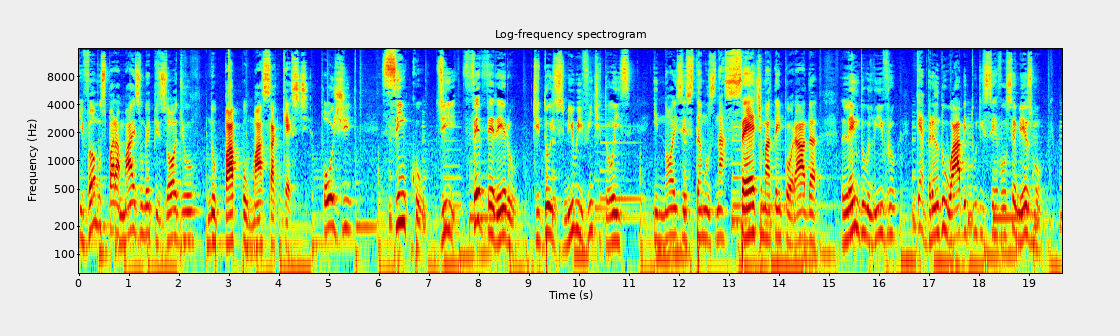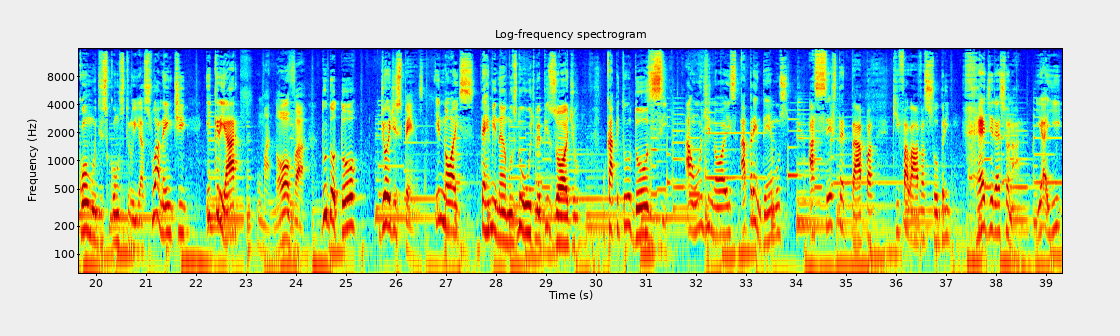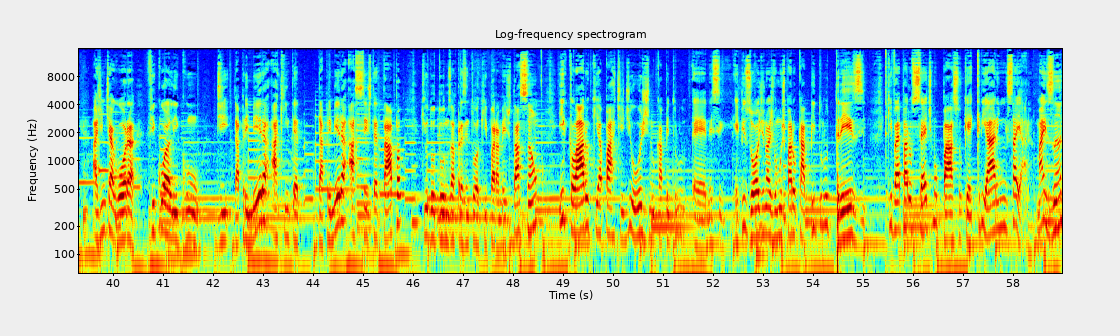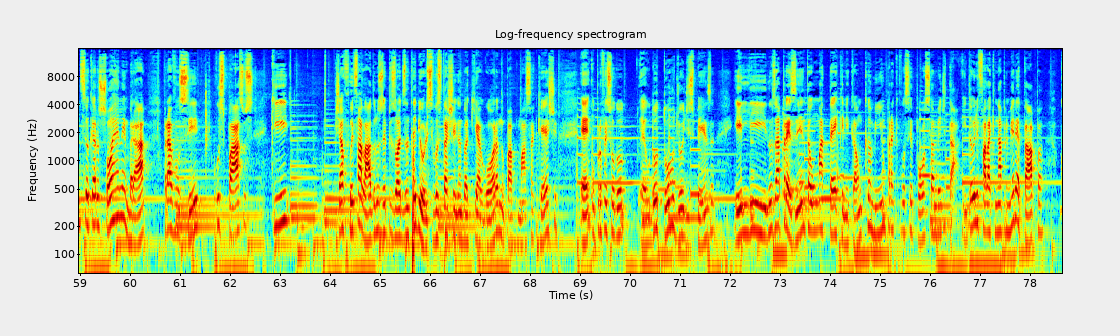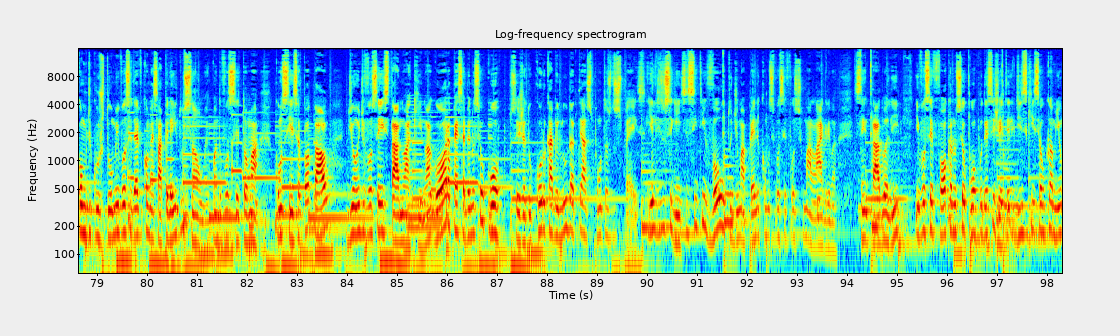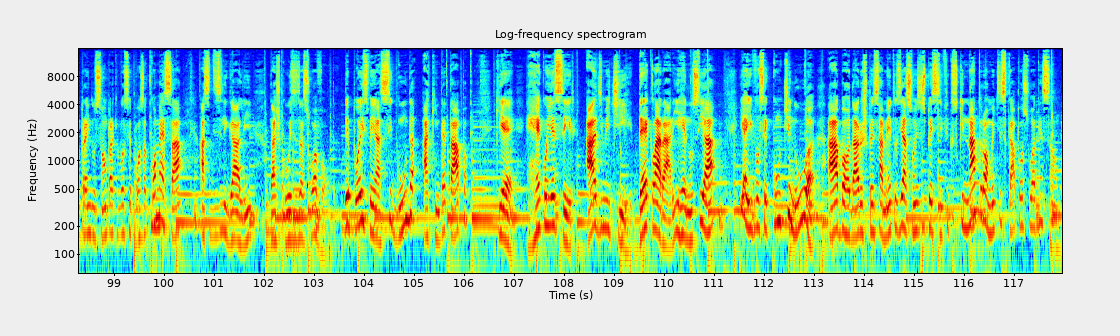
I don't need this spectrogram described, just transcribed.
e vamos para mais um episódio no Papo Massa Cast. Hoje, 5 de fevereiro de 2022 e nós estamos na sétima temporada lendo o livro Quebrando o Hábito de Ser Você Mesmo Como Desconstruir a Sua Mente e Criar uma Nova, do Dr. Joe Dispenza. E nós terminamos no último episódio capítulo 12, aonde nós aprendemos a sexta etapa que falava sobre redirecionar. E aí a gente agora ficou ali com de da primeira à quinta da primeira à sexta etapa que o doutor nos apresentou aqui para a meditação e claro que a partir de hoje no capítulo é, nesse episódio nós vamos para o capítulo 13 que vai para o sétimo passo, que é criar e ensaiar. Mas antes eu quero só relembrar para você os passos que já foi falado nos episódios anteriores. Se você está chegando aqui agora no Papo Massa Cast, é, o professor, do, é, o doutor Joe Dispenza, ele nos apresenta uma técnica, um caminho para que você possa meditar. Então ele fala que na primeira etapa, como de costume, você deve começar pela indução, é quando você toma consciência total de onde você está no aqui no agora, percebendo o seu corpo, seja do couro cabeludo até as pontas dos pés. E ele diz o seguinte: se sinta envolto de uma pele como se você fosse uma lágrima sentado ali e você foca no seu corpo desse jeito. Ele diz que isso é o caminho para a indução para que você possa começar a se desligar ali das coisas à sua volta. Depois vem a segunda, a quinta etapa, que é reconhecer, admitir, declarar e renunciar. E aí você continua a abordar os pensamentos e ações específicos que naturalmente escapam à sua atenção,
